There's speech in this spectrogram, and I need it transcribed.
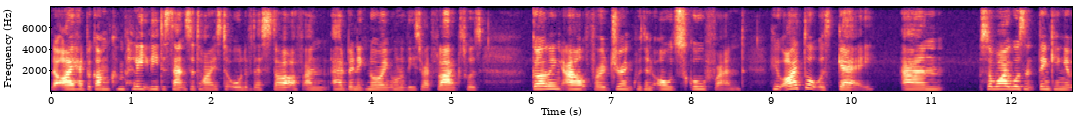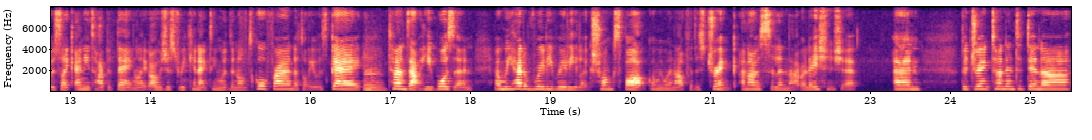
that I had become completely desensitized to all of this stuff and had been ignoring all of these red flags was going out for a drink with an old school friend who I thought was gay. And so I wasn't thinking it was like any type of thing. Like I was just reconnecting with an old school friend. I thought he was gay. Mm. Turns out he wasn't. And we had a really, really like strong spark when we went out for this drink. And I was still in that relationship. And the drink turned into dinner.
